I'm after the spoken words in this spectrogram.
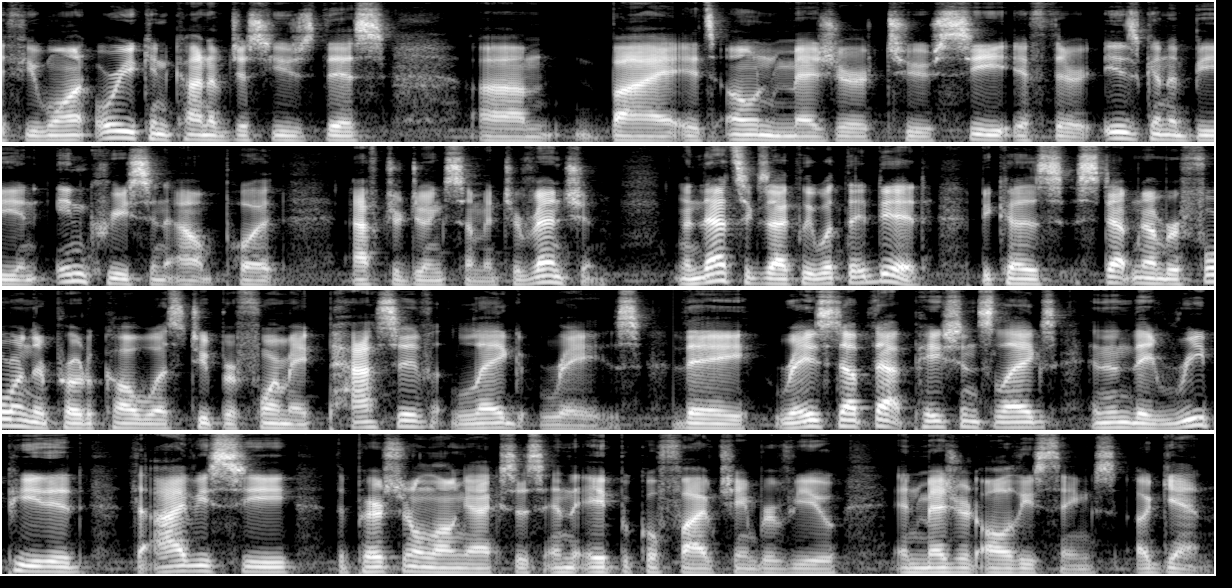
if you want, or you can kind of just use this um, by its own measure to see if there is going to be an increase in output after doing some intervention. And that's exactly what they did, because step number four in their protocol was to perform a passive leg raise. They raised up that patient's legs and then they repeated the IVC, the parasternal long axis, and the apical five chamber view and measured all these things again.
